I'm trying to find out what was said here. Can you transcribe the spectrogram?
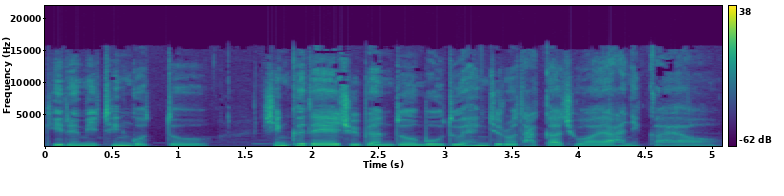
기름이 튄 곳도 싱크대의 주변도 모두 행주로 닦아주어야 하니까요.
